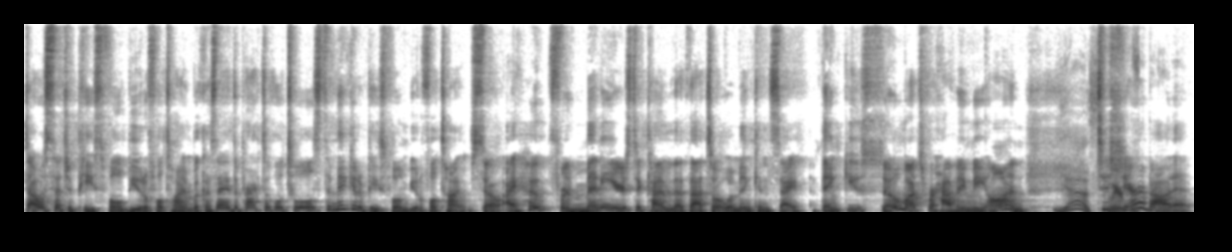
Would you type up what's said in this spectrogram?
that was such a peaceful, beautiful time because I had the practical tools to make it a peaceful and beautiful time. So I hope for many years to come that that's what women can say. Thank you so much for having me on. Yes. To share about it.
